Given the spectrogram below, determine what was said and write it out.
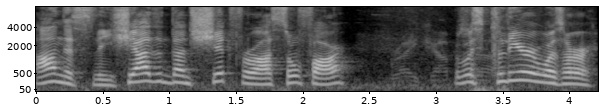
Honestly, she hasn't done shit for us so far. It was clear it was her.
